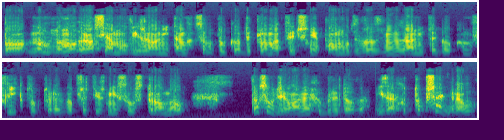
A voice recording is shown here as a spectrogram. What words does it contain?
bo no, no, Rosja mówi, że oni tam chcą tylko dyplomatycznie pomóc w rozwiązaniu tego konfliktu, którego przecież nie są stroną. To są działania hybrydowe. I Zachód to przegrał,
